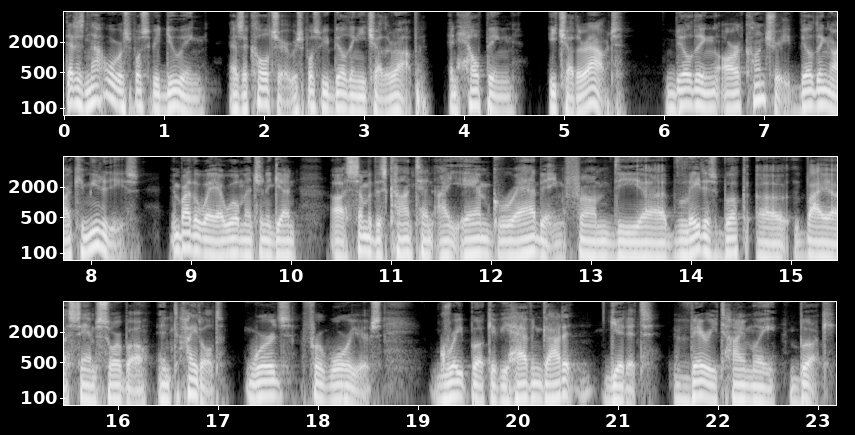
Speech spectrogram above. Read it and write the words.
That is not what we're supposed to be doing as a culture. We're supposed to be building each other up and helping each other out, building our country, building our communities. And by the way, I will mention again, Uh, some of this content I am grabbing from the uh, latest book uh, by uh, Sam Sorbo entitled Words for Warriors. Great book. If you haven't got it, get it. Very timely book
